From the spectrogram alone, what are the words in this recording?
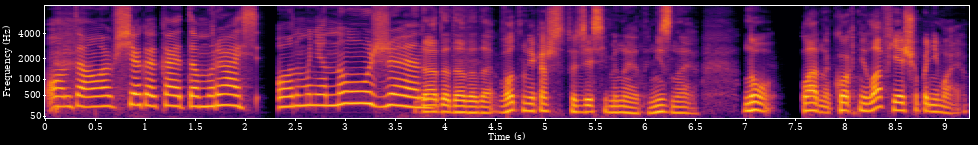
он там вообще какая-то мразь, он мне нужен. Да-да-да-да-да. Вот мне кажется, что здесь именно это. Не знаю. Ну, ладно, Кортни Лав я еще понимаю.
